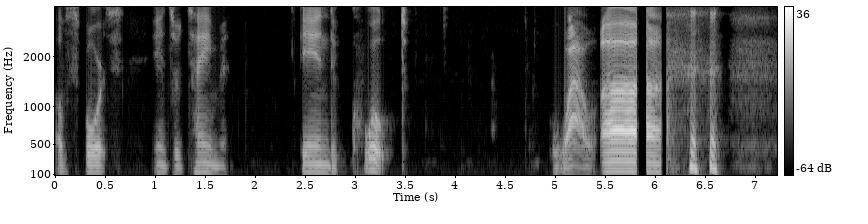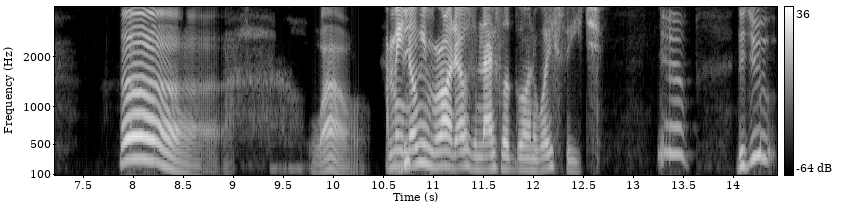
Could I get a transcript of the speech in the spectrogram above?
of sports entertainment. End quote. Wow. Uh, uh wow. I mean, don't get me wrong, that was a nice little going away speech. Yeah. Did you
